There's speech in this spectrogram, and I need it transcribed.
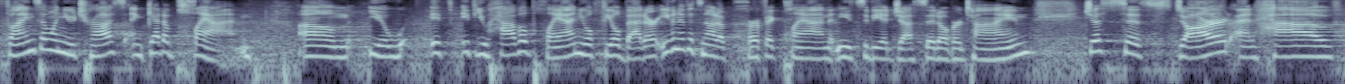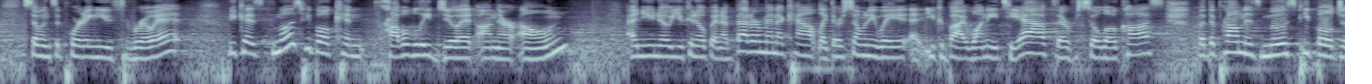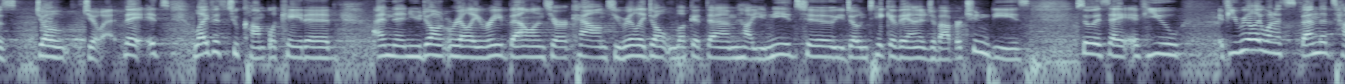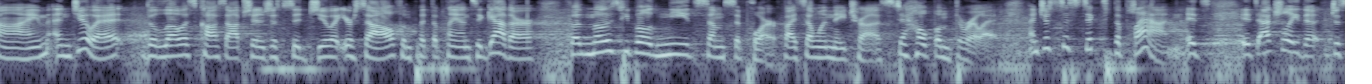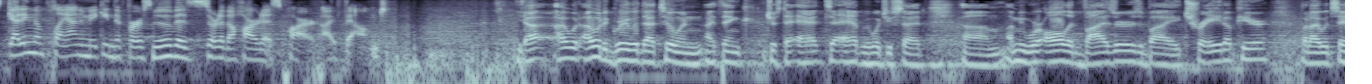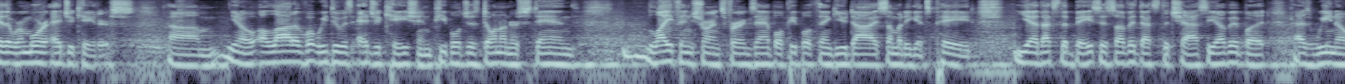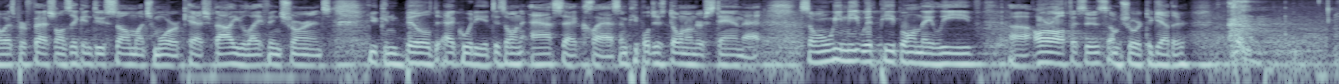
find someone you trust and get a plan um, you know, if, if you have a plan, you'll feel better, even if it's not a perfect plan that needs to be adjusted over time. Just to start and have someone supporting you through it, because most people can probably do it on their own. And you know you can open a betterment account. Like there's so many ways uh, you could buy one etf they're so low cost. But the problem is most people just don't do it. They, it's life is too complicated. And then you don't really rebalance your accounts you really don't look at them how you need to you don't take advantage of opportunities. So we say if you if you really want to spend the time and do it the lowest cost option is just to do it yourself and put the plan together. But most people need some support by someone they trust to help them through it and just to stick to the plan. It's it's actually the just getting the plan and making the first move is sort of the hardest part i found Yeah, I would I would agree with that too, and I think just to add to add with what you said, um, I mean we're all advisors by trade up here, but I would say that we're more educators. Um, you know, a lot of what we do is education. People just don't understand life insurance, for example. People think you die, somebody gets paid. Yeah, that's the basis of it. That's the chassis of it. But as we know, as professionals, it can do so much more. Cash value life insurance, you can build equity. It's its own asset class, and people just don't understand that. So when we meet with people and they leave uh, our offices, I'm sure together.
